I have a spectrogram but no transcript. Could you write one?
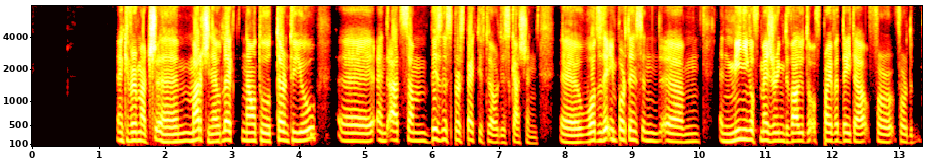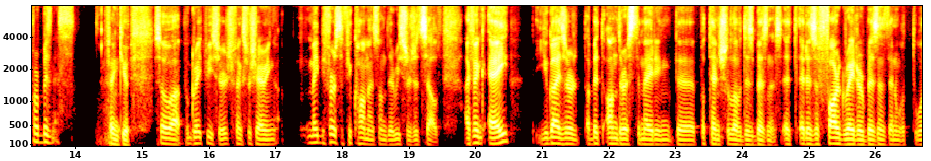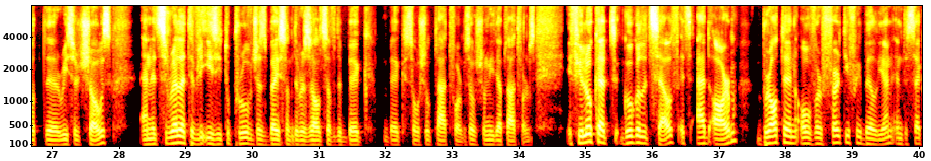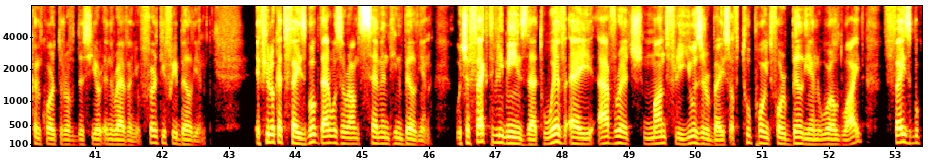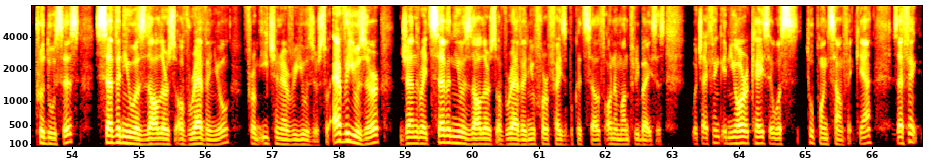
Thank you very much. Uh, Marcin, I would like now to turn to you uh, and add some business perspective to our discussion. Uh, what's the importance and, um, and meaning of measuring the value of private data for, for, the, for business? Thank you. So uh, great research. Thanks for sharing. Maybe first a few comments on the research itself. I think A, you guys are a bit underestimating the potential of this business. It, it is a far greater business than what, what the research shows. And it's relatively easy to prove just based on the results of the big, big social platforms, social media platforms. If you look at Google itself, its ad arm brought in over 33 billion in the second quarter of this year in revenue, 33 billion. If you look at Facebook, that was around 17 billion which effectively means that with a average monthly user base of 2.4 billion worldwide, Facebook produces seven US dollars of revenue from each and every user. So every user generates seven US dollars of revenue for Facebook itself on a monthly basis, which I think in your case, it was two point something, yeah? So I think,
